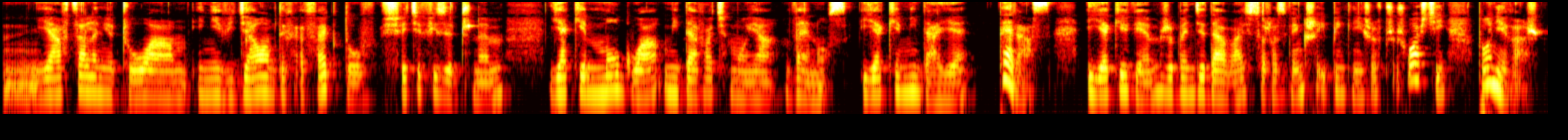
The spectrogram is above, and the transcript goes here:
mm, ja wcale nie czułam i nie widziałam tych efektów w świecie fizycznym, jakie mogła mi dawać moja Wenus i jakie mi daje teraz. I jakie wiem, że będzie dawać coraz większe i piękniejsze w przyszłości, ponieważ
